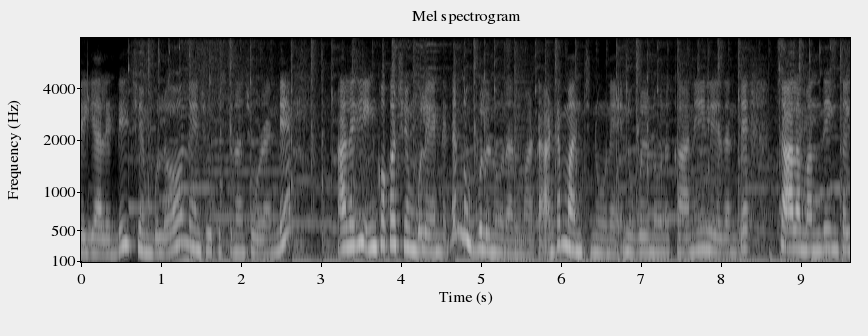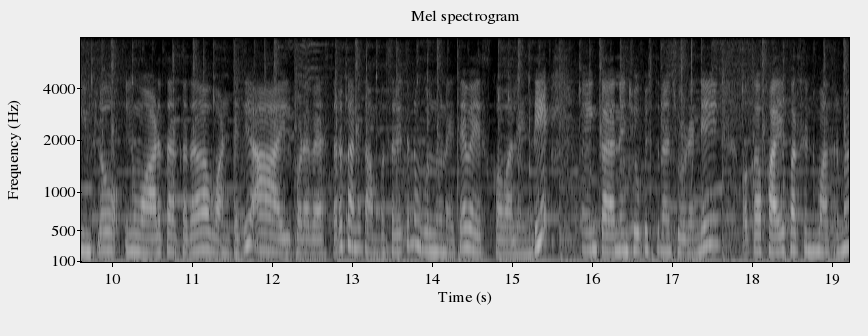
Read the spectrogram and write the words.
వేయాలండి. చెంబులో నేను చూపిస్తున్నాను చూడండి. అలాగే ఇంకొక చెంబులు ఏంటంటే నువ్వుల నూనె అనమాట అంటే మంచి నూనె నువ్వుల నూనె కానీ లేదంటే చాలామంది ఇంకా ఇంట్లో వాడతారు కదా వంటకి ఆ ఆయిల్ కూడా వేస్తారు. కానీ కంపల్సరీ అయితే నువ్వుల నూనె అయితే వేసుకోవాలండి. ఇంకా నేను చూపిస్తున్నాను చూడండి ఒక ఫైవ్ పర్సెంట్ మాత్రమే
